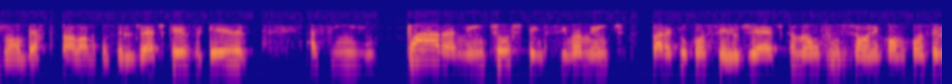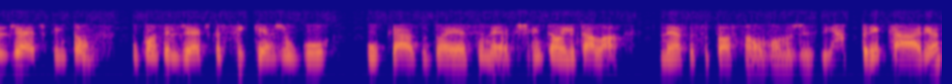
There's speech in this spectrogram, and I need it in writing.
João Alberto está lá no Conselho de Ética, e, e, assim, claramente, ostensivamente, para que o Conselho de Ética não funcione como Conselho de Ética. Então, o Conselho de Ética sequer julgou o caso do Aécio Neves. Então, ele está lá nessa situação, vamos dizer, precária,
